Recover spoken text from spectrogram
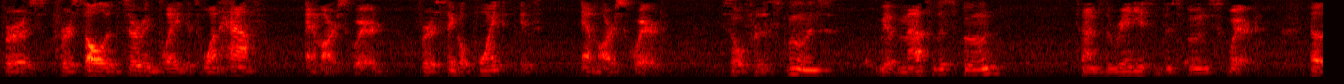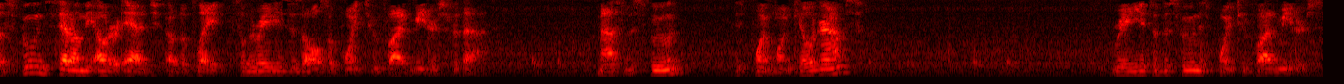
For a, for a solid serving plate, it's 1 half mr squared. For a single point, it's mr squared. So for the spoons, we have mass of the spoon times the radius of the spoon squared. Now the spoon's set on the outer edge of the plate, so the radius is also 0.25 meters for that. Mass of a spoon is 0.1 kilograms. Radius of the spoon is 0.25 meters.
